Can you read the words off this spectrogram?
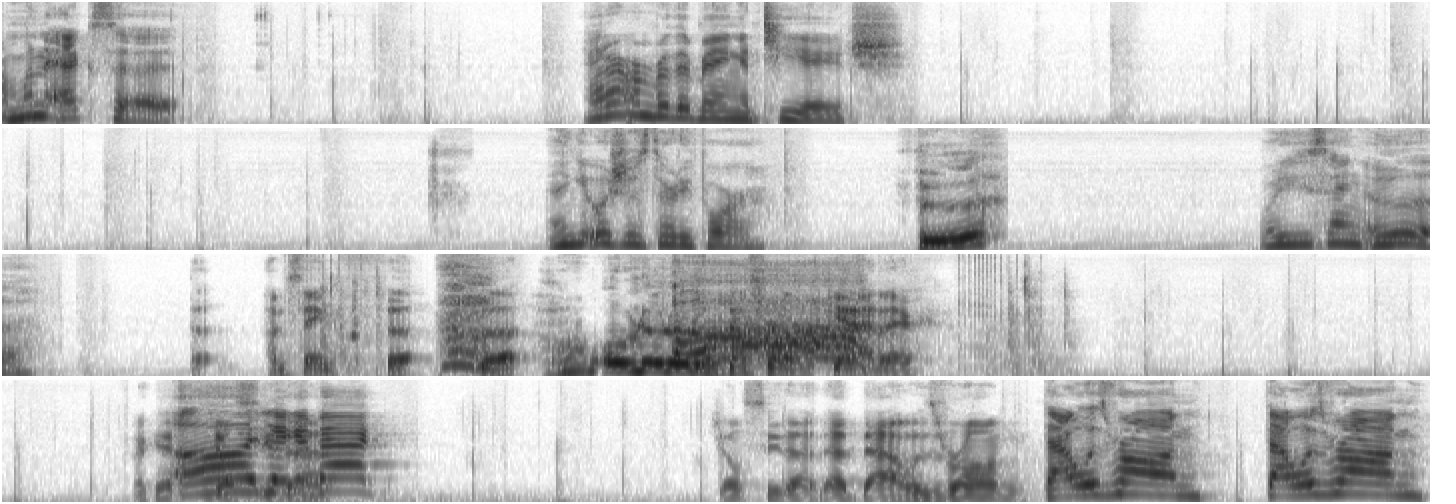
I'm gonna exit. I don't remember there being a TH. I think it was just 34. Huh? What are you saying? Ugh. I'm saying. Th- uh, th- oh no no no! That's wrong. Get out of there. Okay. Oh, y'all ah, I take that? it back. Y'all see that? That that was wrong. That was wrong. That was wrong.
